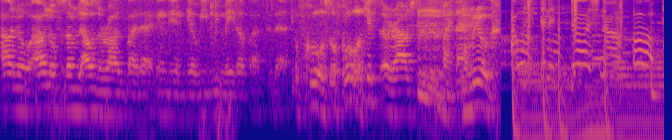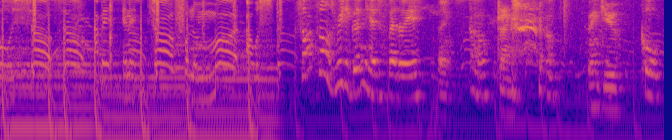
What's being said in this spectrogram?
I don't know, I don't know, for some reason, I was aroused by that. In the end, yeah, we, we made up after that. Of course, of course. Gets aroused by that. Milk. I was in the dust now. Oh, but what's up? i been in it tub full of mud. I was stuck. Someone smells really good in here, just by the way. Thanks. Oh, Thanks. Thank you. cool.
